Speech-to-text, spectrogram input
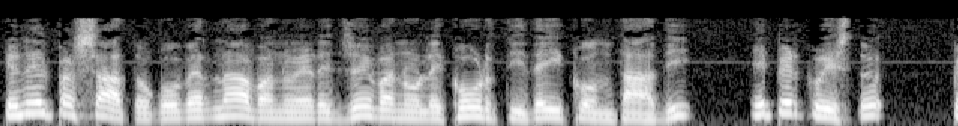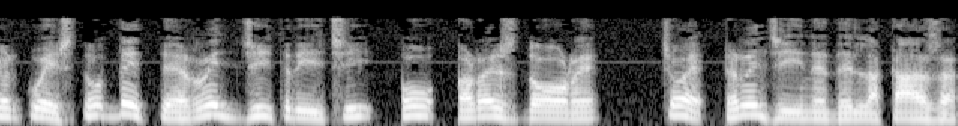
che nel passato governavano e reggevano le corti dei contadi e per questo per questo dette reggitrici o resdore, cioè regine della casa.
